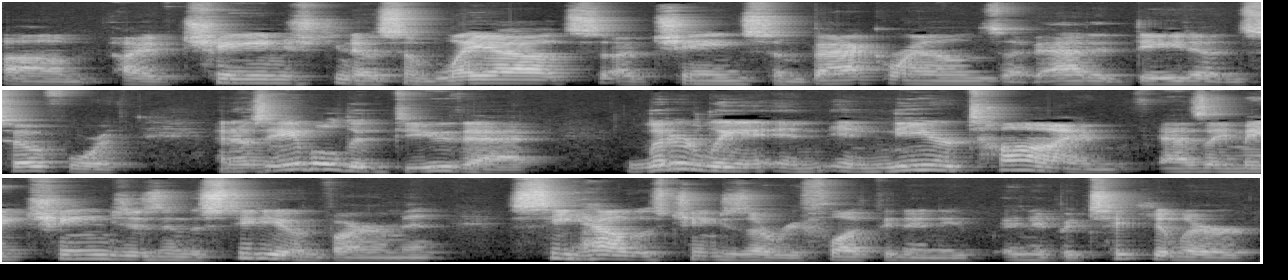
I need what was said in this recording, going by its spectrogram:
Um, I've changed, you know, some layouts. I've changed some backgrounds. I've added data and so forth. And I was able to do that literally in, in near time as I make changes in the studio environment, see how those changes are reflected in a, in a particular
